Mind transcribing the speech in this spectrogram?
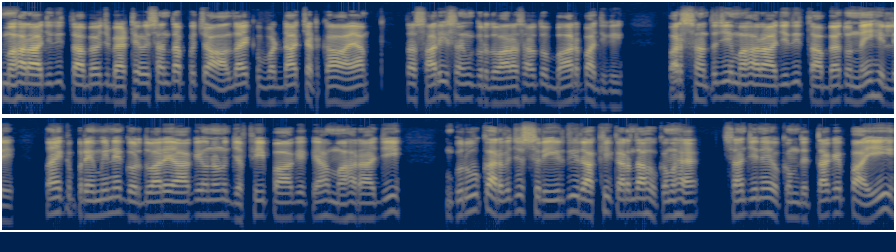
ਮਹਾਰਾਜ ਜੀ ਦੀ ਤਾਬੇ ਵਿੱਚ ਬੈਠੇ ਹੋਏ ਸਨ ਤਾਂ ਭੁਚਾਲ ਦਾ ਇੱਕ ਵੱਡਾ ਝਟਕਾ ਆਇਆ ਤਾਂ ਸਾਰੀ ਸੰਗਤ ਗੁਰਦੁਆਰਾ ਸਾਹਿਬ ਤੋਂ ਬਾਹਰ ਭੱਜ ਗਈ। ਪਰ ਸੰਤ ਜੀ ਮਹਾਰਾਜ ਜੀ ਦੀ ਤਾਬਿਆਂ ਤੋਂ ਨਹੀਂ ਹਿੱਲੇ ਤਾਂ ਇੱਕ ਪ੍ਰੇਮੀ ਨੇ ਗੁਰਦੁਆਰੇ ਆ ਕੇ ਉਹਨਾਂ ਨੂੰ ਜੱਫੀ ਪਾ ਕੇ ਕਿਹਾ, ਮਹਾਰਾਜ ਜੀ ਗੁਰੂ ਘਰ ਵਿੱਚ ਸਰੀਰ ਦੀ ਰਾਖੀ ਕਰਨ ਦਾ ਹੁਕਮ ਹੈ। ਸੰਤ ਨੇ ਹੁਕਮ ਦਿੱਤਾ ਕਿ ਭਾਈ,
